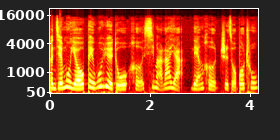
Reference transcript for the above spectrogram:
本节目由被窝阅读和喜马拉雅联合制作播出。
